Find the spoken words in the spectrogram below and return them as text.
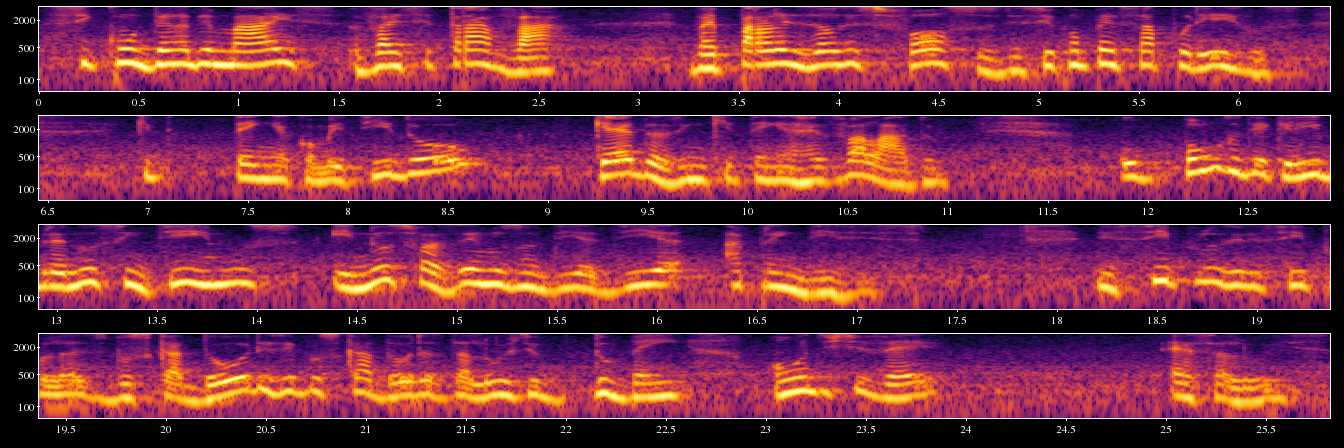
Se condena demais, vai se travar, vai paralisar os esforços de se compensar por erros que tenha cometido ou quedas em que tenha resvalado. O ponto de equilíbrio é nos sentirmos e nos fazermos no dia a dia aprendizes discípulos e discípulas, buscadores e buscadoras da luz do, bem, onde estiver essa luz.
